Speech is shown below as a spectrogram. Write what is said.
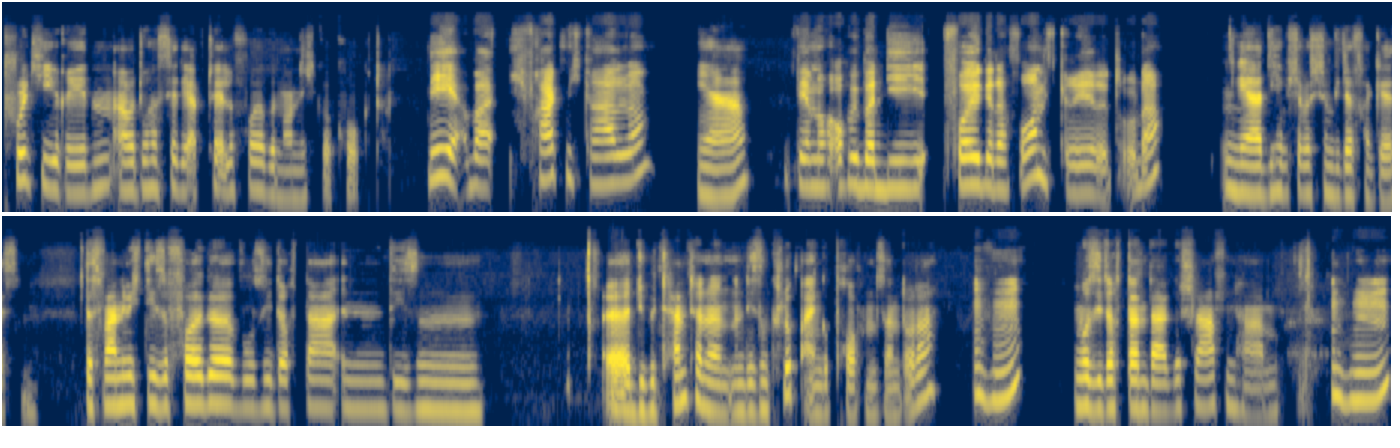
Pretty reden, aber du hast ja die aktuelle Folge noch nicht geguckt. Nee, aber ich frage mich gerade, Ja, wir haben doch auch über die Folge davor nicht geredet, oder? ja, die habe ich aber schon wieder vergessen. Das war nämlich diese Folge, wo sie doch da in diesen äh, Debütantinnen in diesen Club eingebrochen sind, oder? Mhm. Wo sie doch dann da geschlafen haben. Mhm.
